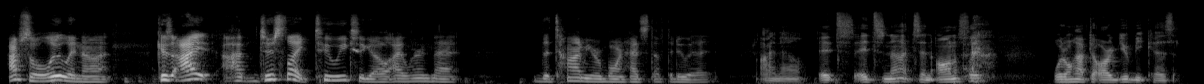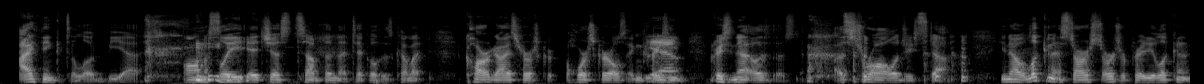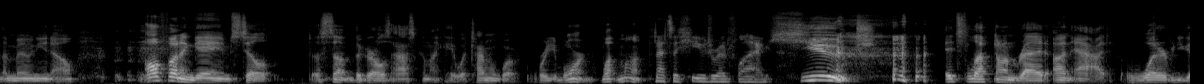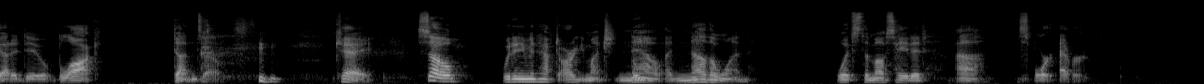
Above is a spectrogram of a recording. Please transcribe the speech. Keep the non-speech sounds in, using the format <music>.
Absolutely not. Because I, I just like two weeks ago, I learned that the time you were born had stuff to do with it. I know it's it's nuts, and honestly, <laughs> we don't have to argue because I think it's a load of BS. <laughs> Honestly, it's just something that tickles. It's kind of like car guys, horse, horse girls, and crazy Yeah. crazy nut uh, astrology <laughs> stuff. You know, looking at stars, stars are pretty. Looking at the moon, you know, all fun and games till some the girls asking like, "Hey, what time were, were you born? What month?" That's a huge red flag. Huge. <laughs> it's left on red, unad, whatever you got to do, block, dunzo. Okay, so we didn't even have to argue much. Now another one. What's the most hated uh, sport ever?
